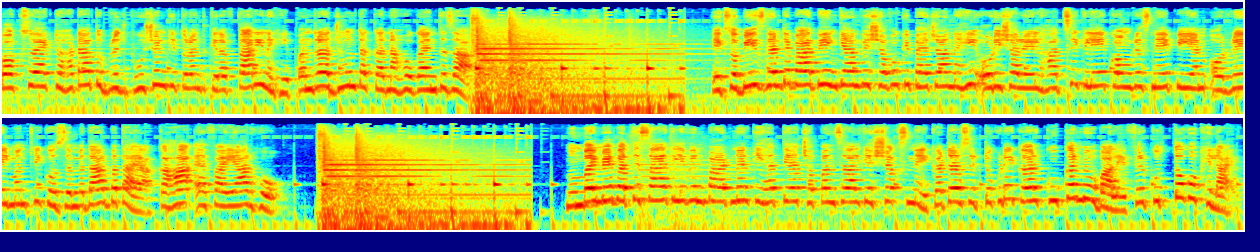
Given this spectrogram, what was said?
पॉक्सो एक्ट हटा तो ब्रिजभूषण की तुरंत गिरफ्तारी नहीं। 15 जून तक करना होगा इंतज़ार। 120 घंटे बाद भी इक्यानवे शवों की पहचान नहीं। ओडिशा रेल हादसे के लिए कांग्रेस ने पीएम और रेल मंत्री को जिम्मेदार बताया, कहा एफआईआर हो। मुंबई में 32 साल के लिविन पार्टनर की हत्या, छप्पन साल के शख्स ने कटर से टुकड़े कर कुकर में उबाले, फिर कुत्तों को खिलाए।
